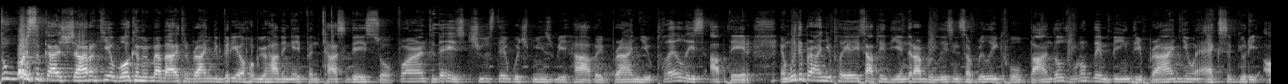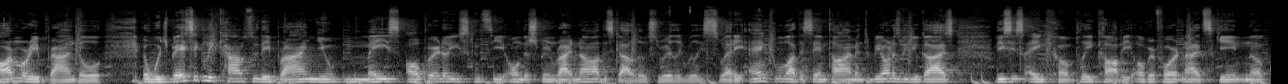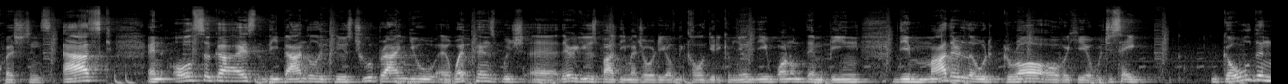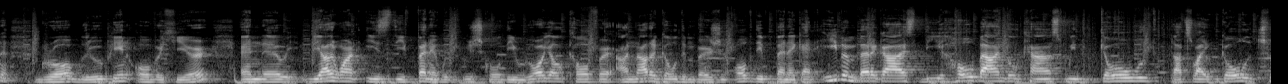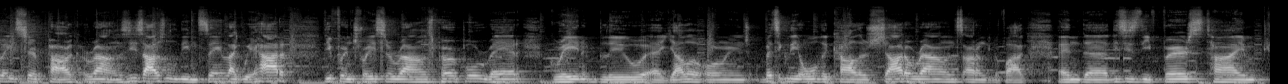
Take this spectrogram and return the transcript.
So what is up guys, Sharon here, welcome back to a brand new video, I hope you're having a fantastic day so far. And today is Tuesday which means we have a brand new playlist update. And with the brand new playlist update they ended up releasing some really cool bundles, one of them being the brand new Executive Armorer bundle which basically comes with a brand new Mace operator. You can see on the screen right now, this guy looks really really sweaty and cool at the same time. And to be honest with you guys, this is a complete copy of a Fortnite skin, no questions asked. And also guys, the bundle includes two brand new uh, weapons which uh, they're used by the majority of the Call of Duty community. One of them being the Motherlode Grau over here, which is a golden Grau blue pin over here. And uh, the other one is the fennec which, is called the royal coffer another golden version of the fennec. And even better guys the whole bundle comes with gold that's right gold tracer pack rounds. This is absolutely insane. Like we had different tracer rounds purple red green blue uh, yellow orange basically all the colors shadow rounds i don't give a fuck. And uh, this is the first time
